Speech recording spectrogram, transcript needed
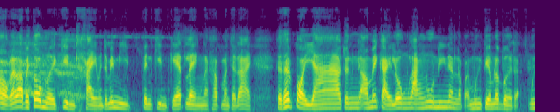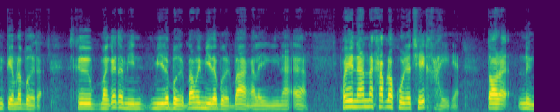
ออกแล้วเราไปต้มเลยกลิ่นไข่มันจะไม่มีเป็นกลิ่นแก๊สแรงนะครับ มันจะได้ แต่ถ้าปล่อยยาจนเอาไม่ไก่ลงรังนู่นนี่นั่นแล้วมึงเตรียมระเบิดอะมึงเตรียมระเบิดอะคือมันก็จะมีมีระเบิดบ้างไม่มีระเบิดบ้างอะไรอย่างนี้นะเออเพราะฉะนั้นนะครับเราควรจะเช็คไข่เนี่ยตอนหนึ่ง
